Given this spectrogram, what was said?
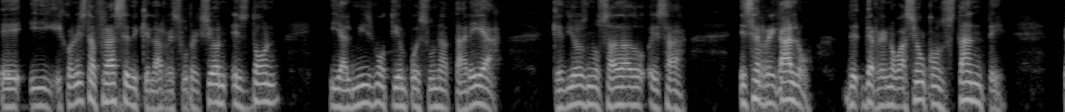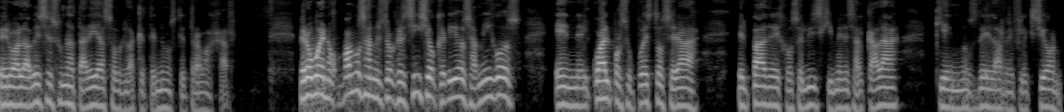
Eh, y, con esta frase de que la resurrección es don y al mismo tiempo es una tarea que Dios nos ha dado esa, ese regalo de, de renovación constante, pero a la vez es una tarea sobre la que tenemos que trabajar. Pero bueno, vamos a nuestro ejercicio, queridos amigos, en el cual, por supuesto, será el padre José Luis Jiménez Alcalá, quien nos dé la reflexión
